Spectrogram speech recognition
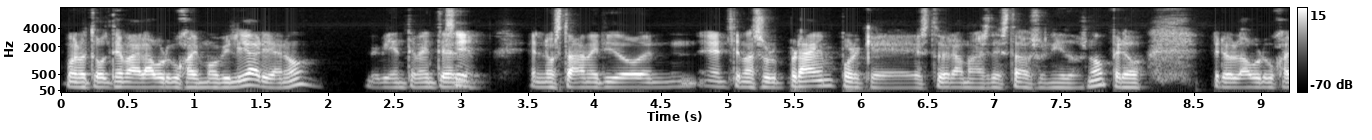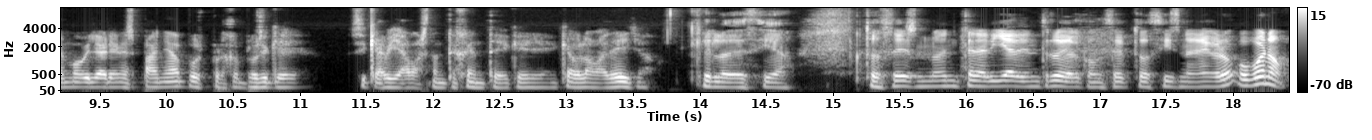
bueno, todo el tema de la burbuja inmobiliaria, ¿no? Evidentemente Sí. Él, no estaba metido en, el tema subprime porque esto era más de Estados Unidos, ¿no? Pero, pero la burbuja inmobiliaria en España, pues por ejemplo, sí que, sí que había bastante gente que, que hablaba de ella. que lo decía. Entonces no entraría dentro del concepto cisne negro. O bueno,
